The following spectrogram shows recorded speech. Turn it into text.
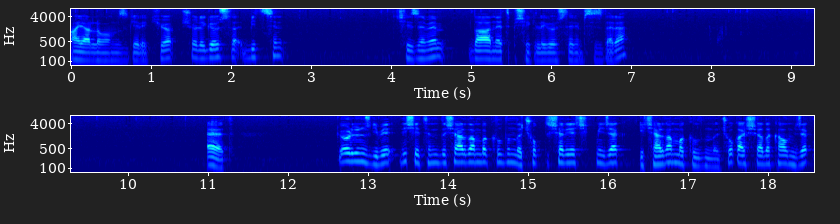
ayarlamamız gerekiyor. Şöyle göster bitsin çizimim daha net bir şekilde göstereyim sizlere. Evet. Gördüğünüz gibi diş etinin dışarıdan bakıldığında çok dışarıya çıkmayacak, içeriden bakıldığında çok aşağıda kalmayacak.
